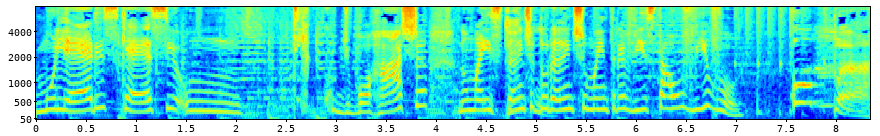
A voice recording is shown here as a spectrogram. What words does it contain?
mulheres esquece um de borracha numa estante durante uma entrevista ao vivo. Opa!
